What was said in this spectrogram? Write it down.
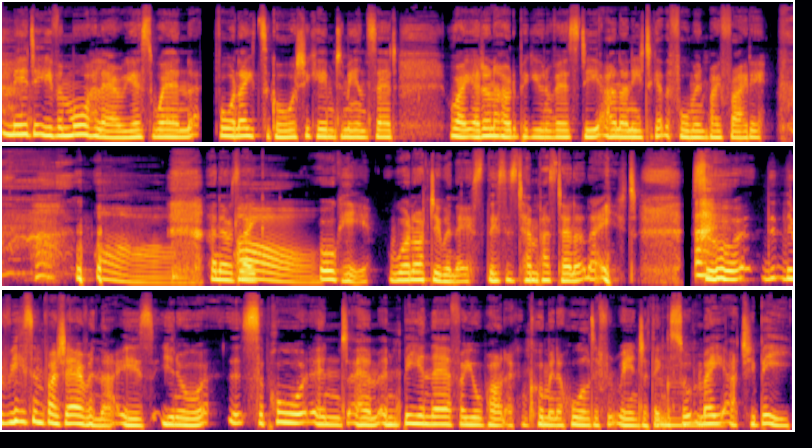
made it even more hilarious when four nights ago she came to me and said, Right, I don't know how to pick university and I need to get the form in by Friday. and I was like, Aww. okay, we're not doing this. This is 10 past 10 at night. So the, the reason for sharing that is, you know, support and um, and being there for your partner can come in a whole different range of things. Mm. So it might mm. actually be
